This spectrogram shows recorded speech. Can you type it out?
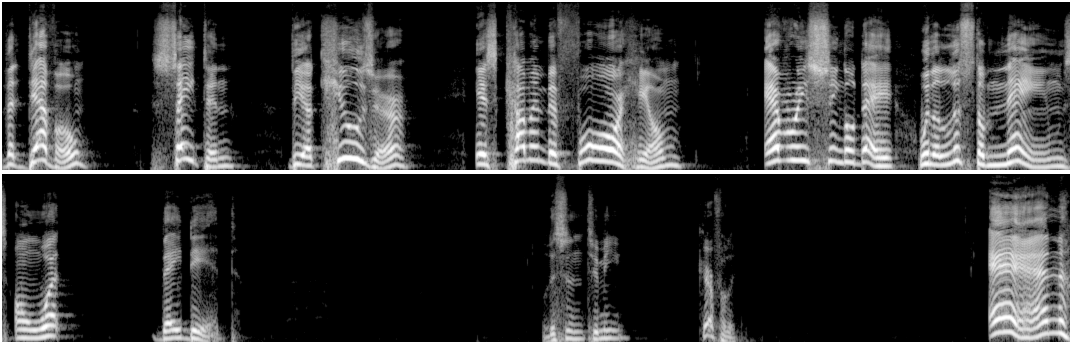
the devil, Satan, the accuser, is coming before him every single day with a list of names on what they did. Listen to me carefully. And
